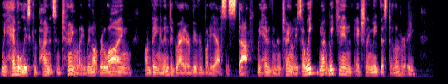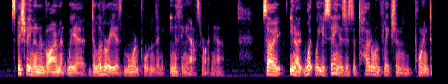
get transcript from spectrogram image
we have all these components internally. We're not relying on being an integrator of everybody else's stuff. We have them internally. So we, you know, we can actually meet this delivery, especially in an environment where delivery is more important than anything else right now. So, you know, what, what you're seeing is just a total inflection point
